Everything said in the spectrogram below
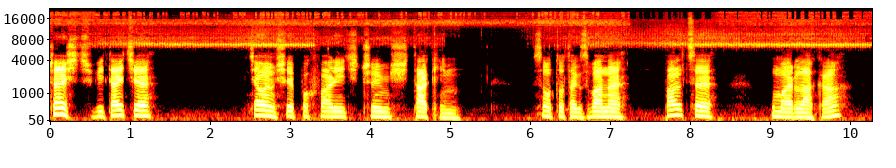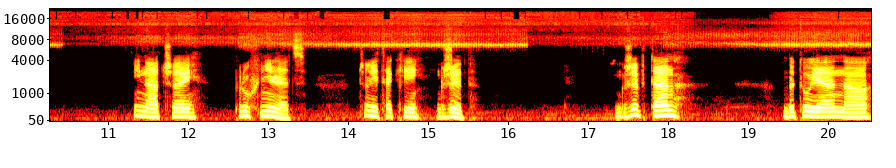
Cześć, witajcie. Chciałem się pochwalić czymś takim. Są to tak zwane palce umarlaka, inaczej próchnilec, czyli taki grzyb. Grzyb ten bytuje na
